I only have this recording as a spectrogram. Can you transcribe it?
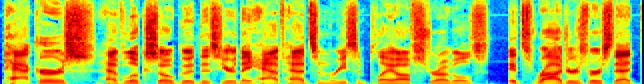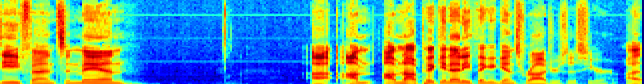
Packers have looked so good this year. They have had some recent playoff struggles. It's Rodgers versus that defense, and man, I, I'm I'm not picking anything against Rodgers this year. I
